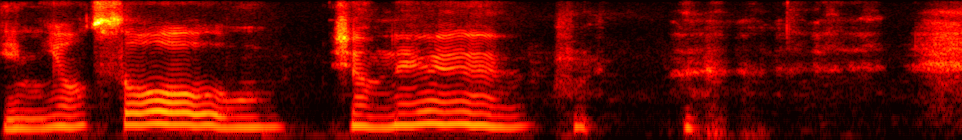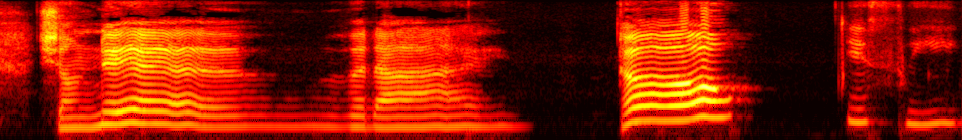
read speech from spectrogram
and your soul shall never, shall never die. Oh, it's sweet.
